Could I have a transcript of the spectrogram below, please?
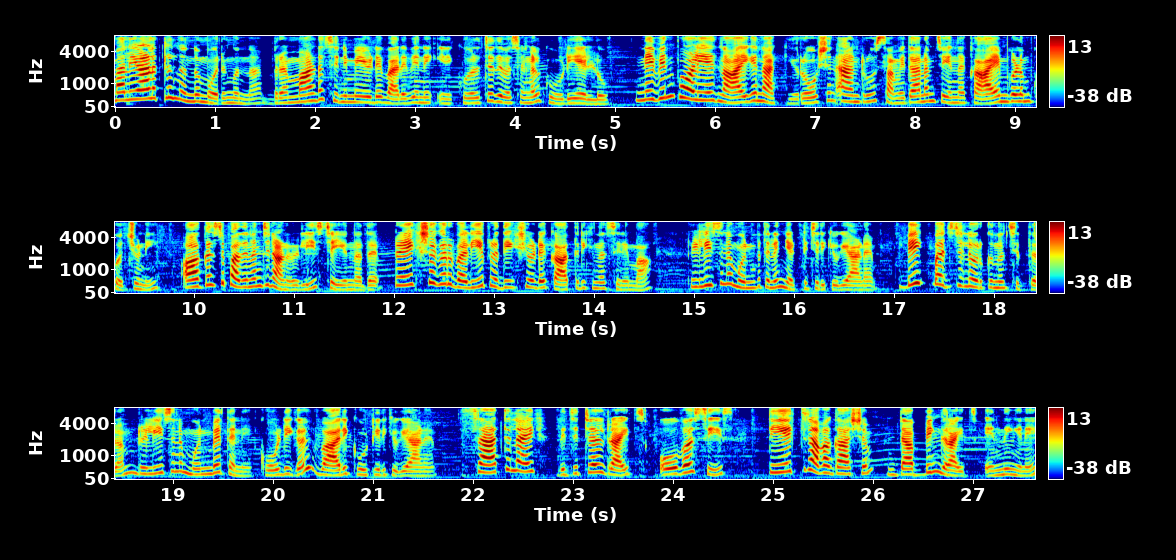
മലയാളത്തിൽ നിന്നും ഒരുങ്ങുന്ന ബ്രഹ്മാണ്ഡ സിനിമയുടെ വരവിന് ഇനി കുറച്ച് ദിവസങ്ങൾ കൂടിയേ ഉള്ളൂ. നിവിൻ പോളിയെ നായകനാക്കി റോഷൻ ആൻഡ്രൂസ് സംവിധാനം ചെയ്യുന്ന കായംകുളം കൊച്ചുണി ഓഗസ്റ്റ് പതിനഞ്ചിനാണ് റിലീസ് ചെയ്യുന്നത്. പ്രേക്ഷകർ വലിയ പ്രതീക്ഷയോടെ കാത്തിരിക്കുന്ന സിനിമ റിലീസിന് മുൻപ് തന്നെ ഞെട്ടിച്ചിരിക്കുകയാണ്. ബിഗ് ബജറ്റിൽ ഒരുക്കുന്ന ചിത്രം റിലീസിന് മുൻപേ തന്നെ കോടികൾ വാരിക്കൂട്ടിയിരിക്കുകയാണ്. Satellite digital rights overseas theatre അവകാശം ഡബ്ബിംഗ് റൈറ്റ്സ് എന്നിങ്ങനെ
